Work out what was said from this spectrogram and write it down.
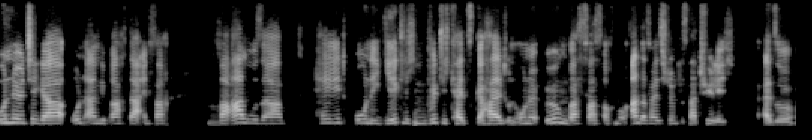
unnötiger, unangebrachter, einfach wahlloser Hate ohne jeglichen Wirklichkeitsgehalt und ohne irgendwas, was auch nur ansatzweise stimmt, ist natürlich, also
